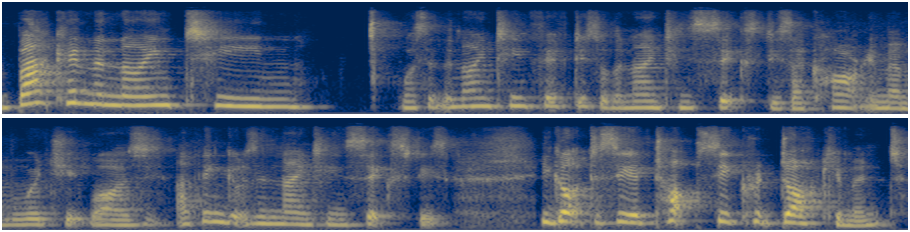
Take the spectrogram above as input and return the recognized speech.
back in the 19 was it the 1950s or the 1960s? I can't remember which it was. I think it was in the 1960s. He got to see a top secret document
